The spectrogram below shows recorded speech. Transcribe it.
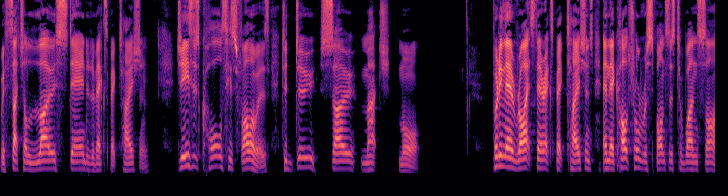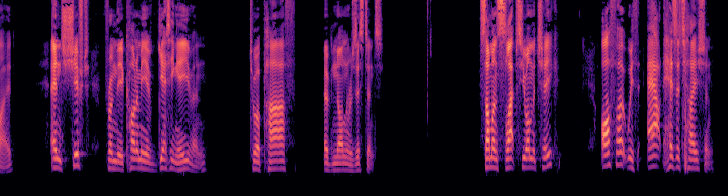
with such a low standard of expectation, Jesus calls his followers to do so much more putting their rights, their expectations, and their cultural responses to one side, and shift from the economy of getting even to a path of non resistance. Someone slaps you on the cheek, offer without hesitation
